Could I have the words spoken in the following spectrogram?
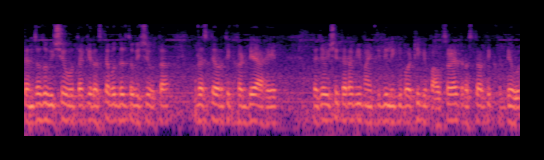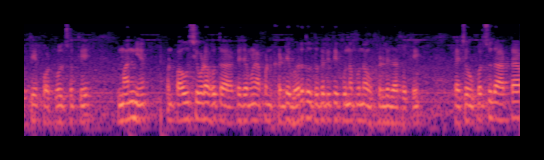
त्यांचा जो विषय होता की रस्त्याबद्दलचा विषय होता. रस्त्यावरती खड्डे आहेत. त्याच्याविषयी त्यांना मी माहिती दिली की बा ठीक आहे पावसाळ्यात रस्त्यावरती खड्डे होते पॉटहोल्स होते मान्य पण पाऊस एवढा होता त्याच्यामुळे आपण खड्डे भरत होतो तरी ते पुन्हा पुन्हा उखडले जात होते. त्याच्या उपरसुद्धा आता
